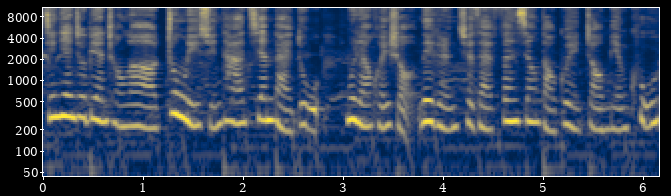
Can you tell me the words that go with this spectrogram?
今天就变成了众里寻他千百度，蓦然回首，那个人却在翻箱倒柜找棉裤。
